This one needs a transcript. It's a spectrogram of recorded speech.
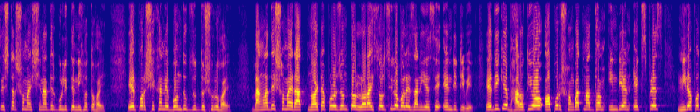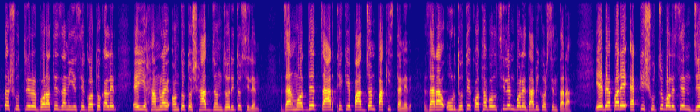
চেষ্টার সময় সেনাদের গুলিতে নিহত হয়। এরপর সেখানে বন্দুকযুদ্ধ শুরু হয়। বাংলাদেশ সময় রাত নয়টা পর্যন্ত লড়াই চলছিল বলে জানিয়েছে এনডিটিভি। এদিকে ভারতীয় অপর সংবাদ মাধ্যম ইন্ডিয়ান এক্সপ্রেস নিরাপত্তা সূত্রের বরাতে জানিয়েছে, গতকালের এই হামলায় অন্তত সাতজন জড়িত ছিলেন, যার মধ্যে চার থেকে পাঁচজন পাকিস্তানের। যারা উর্দুতে কথা বলছিলেন বলে দাবি করছেন তারা। এ ব্যাপারে একটি সূত্র বলেছেন যে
